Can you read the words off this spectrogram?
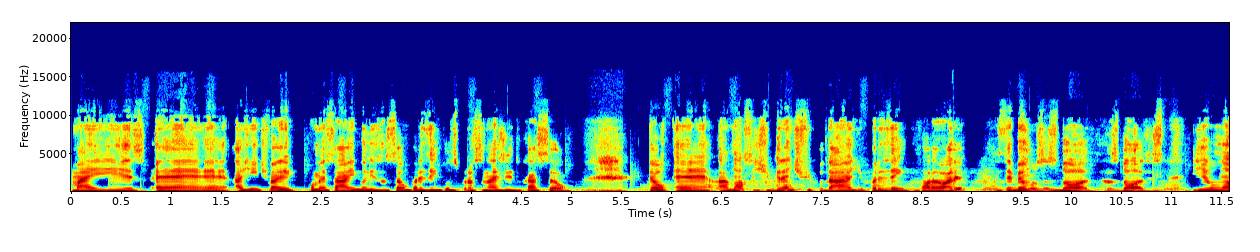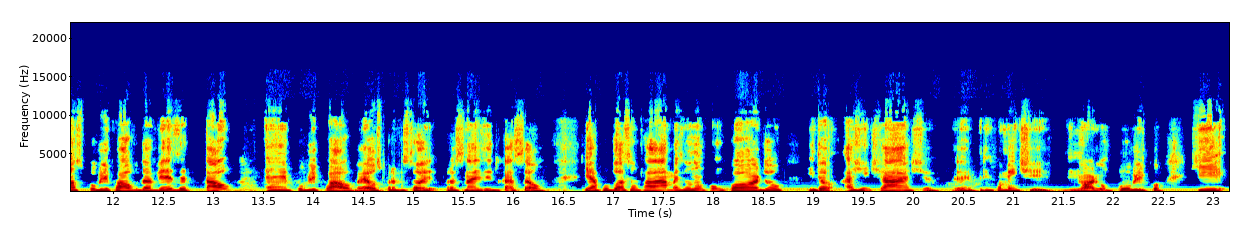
mas é, a gente vai começar a imunização, por exemplo, dos profissionais de educação. Então, é, a nossa grande dificuldade, por exemplo, fala, olha, recebemos as doses, as doses, e o nosso público-alvo da vez é tal é, público-alvo, é os professores, profissionais de educação. E a população fala, ah, mas eu não concordo. Então, a gente acha, é, principalmente em órgão público, que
